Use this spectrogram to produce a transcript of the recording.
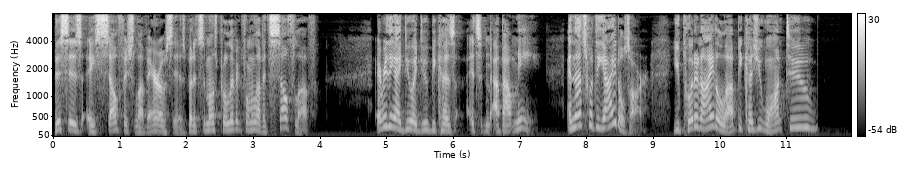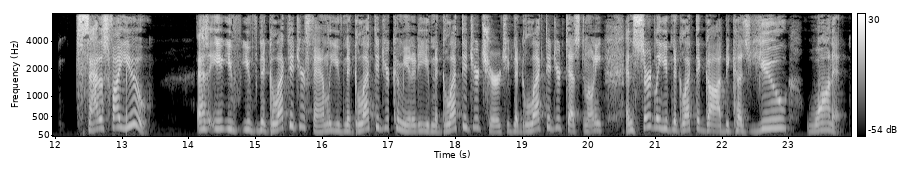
this is a selfish love, eros is, but it's the most prolific form of love. It's self love. Everything I do, I do because it's about me. And that's what the idols are. You put an idol up because you want to satisfy you. As you've, you've neglected your family, you've neglected your community, you've neglected your church, you've neglected your testimony, and certainly you've neglected God because you want it.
